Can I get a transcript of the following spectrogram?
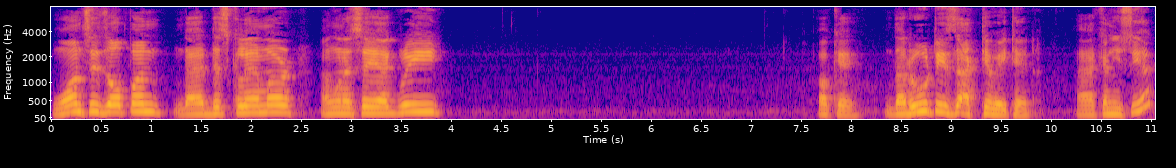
once it's open, that disclaimer, I'm going to say agree. Okay, the root is activated. Uh, can you see it?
